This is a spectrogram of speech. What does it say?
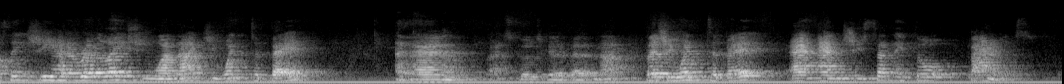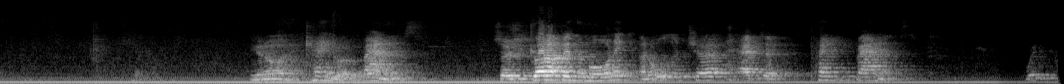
I think she had a revelation one night. She went to bed, and that's good to go to bed at night. But she went to bed, and, and she suddenly thought banners. You know, and it came to banners. So she got up in the morning, and all the church had to paint banners with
